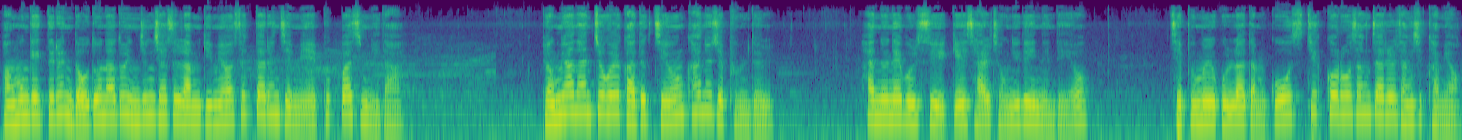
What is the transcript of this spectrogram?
방문객들은 너도 나도 인증샷을 남기며 색다른 재미에 푹 빠집니다. 벽면 한쪽을 가득 채운 카누 제품들. 한눈에 볼 수 있게 잘 정리되어 있는데요. 제품을 골라 담고 스티커로 상자를 장식하며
